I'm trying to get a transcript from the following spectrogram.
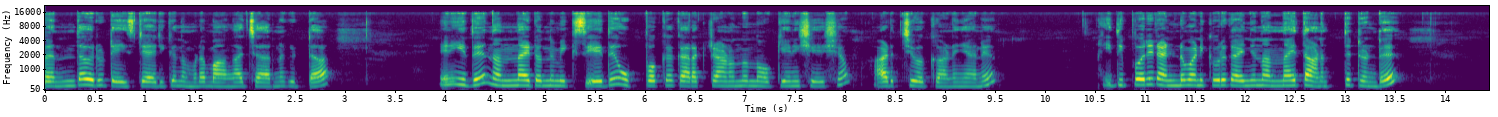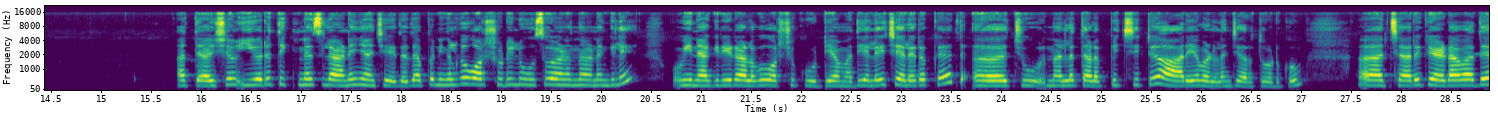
വെന്ത ഒരു ടേസ്റ്റ് ആയിരിക്കും നമ്മുടെ മാങ്ങാച്ചാറിന് കിട്ടുക. ഇനി ഇത് നന്നായിട്ടൊന്ന് മിക്സ് ചെയ്ത് ഉപ്പൊക്കെ കറക്റ്റാണെന്ന് നോക്കിയതിന് ശേഷം അടച്ചു വെക്കുകയാണ് ഞാൻ ഇതിപ്പോൾ ഒരു രണ്ട് മണിക്കൂർ കഴിഞ്ഞ് നന്നായി തണുത്തിട്ടുണ്ട്. അത്യാവശ്യം ഈ ഒരു തിക്നെസ്സിലാണ് ഞാൻ ചെയ്തത്. അപ്പോൾ നിങ്ങൾക്ക് കുറച്ചുകൂടി ലൂസ് വേണമെന്നാണെങ്കിൽ വിനാഗിരിയുടെ അളവ് കുറച്ച് കൂട്ടിയാൽ മതി. അല്ലെങ്കിൽ ചിലരൊക്കെ ചൂ നല്ല തിളപ്പിച്ചിട്ട് ആറിയ വെള്ളം ചേർത്ത് കൊടുക്കും. അച്ചാറ് കേടാവാതെ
